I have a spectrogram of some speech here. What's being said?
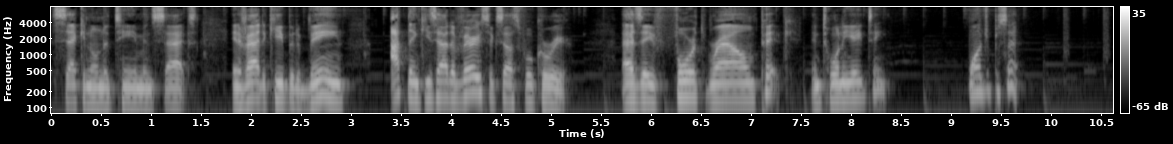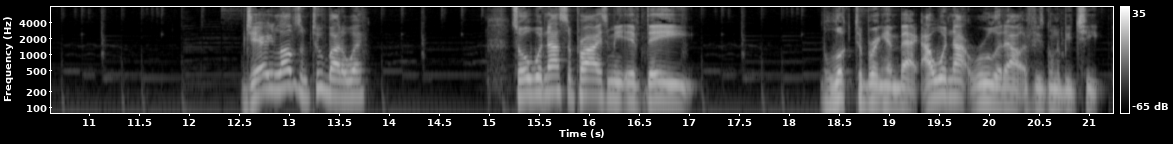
second on the team in sacks. And if I had to keep it a bean, I think he's had a very successful career as a fourth round pick in 2018. 100%. Jerry loves him too, by the way. So it would not surprise me if they look to bring him back. I would not rule it out if he's going to be cheap.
